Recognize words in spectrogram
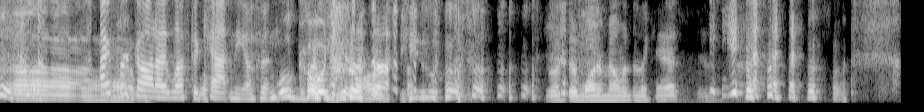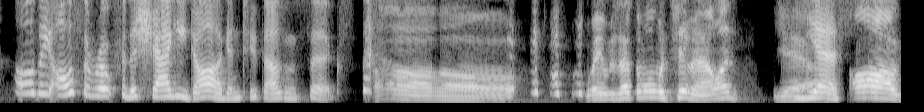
I Um, forgot I left a cat in the oven. we'll go and get Arby's. You want the watermelon and the cat? yes. Oh, they also wrote for the Shaggy Dog in 2006. Oh, wait, was that the one with Tim Allen? Yeah. Yes. Oh,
